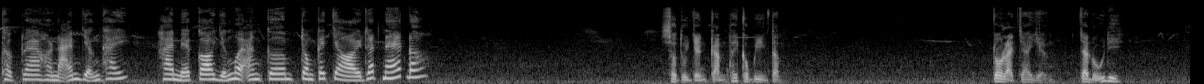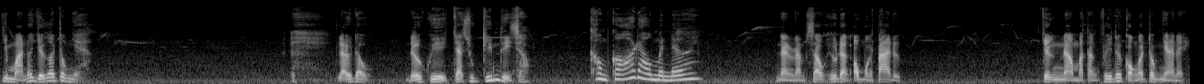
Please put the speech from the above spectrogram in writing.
Thật ra hồi nãy em vẫn thấy Hai mẹ con vẫn ngồi ăn cơm Trong cái chòi rách nát đó Sao tôi vẫn cảm thấy không yên tâm? Cho là cha giận Cha đuổi đi Nhưng mà nó vẫn ở trong nhà. Lỡ đâu Nửa khuya cha xuống kiếm thì sao? Không có đâu mình ơi. Nàng làm sao hiểu đàn ông bằng ta được? Chừng nào mà thằng Phi nó còn ở trong nhà này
